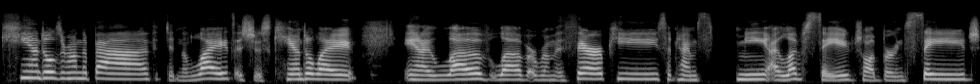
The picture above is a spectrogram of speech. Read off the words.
candles around the bath, dim the lights. It's just candlelight. And I love, love aromatherapy. Sometimes me. I love sage, so I'll burn sage.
